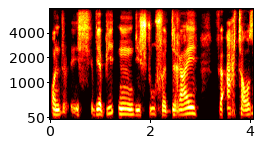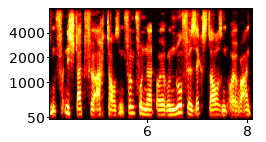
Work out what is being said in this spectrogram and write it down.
Und ich, wir bieten die Stufe drei für 8.000, nicht statt für 8.500 Euro, nur für 6.000 Euro an.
